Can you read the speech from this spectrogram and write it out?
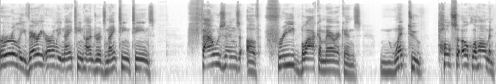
early, very early 1900s, 19 teens. Thousands of freed black Americans went to Tulsa, Oklahoma, and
